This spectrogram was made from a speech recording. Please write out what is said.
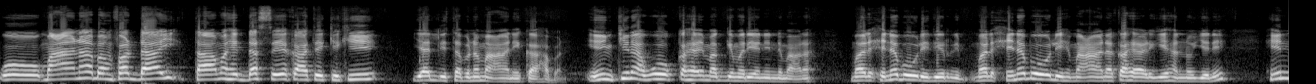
wo macaanaban faddaai taama heddasee kaatekkiki يلي تبنى معاني كاهبا إن كنا وهو كهي مجي مريان إن معنا مالحنا بوله ديرب مالحنا بوله معانا كهي رجيها النجني هن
